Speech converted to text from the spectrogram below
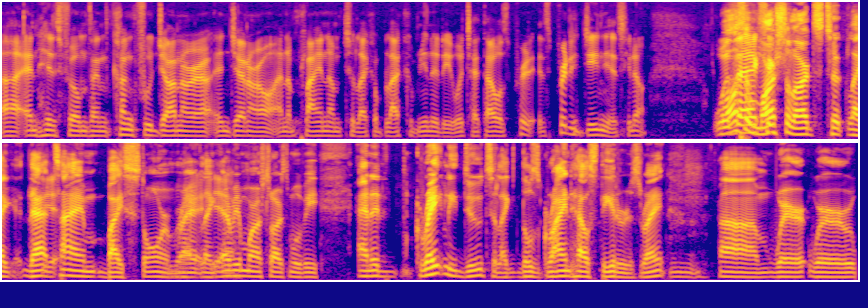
uh, and his films and kung fu genre in general, and applying them to like a black community, which I thought was pretty. It's pretty genius, you know. Was Well, also, martial arts took like that Yeah. time by storm, right? Right, Like yeah. every martial arts movie, and it greatly due to like those grindhouse theaters, right? Mm. Um, where where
